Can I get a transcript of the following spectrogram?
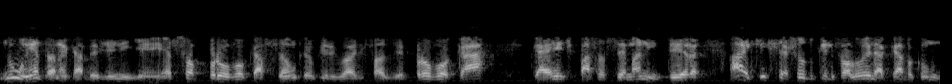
não entra na cabeça de ninguém. É só provocação que é o que ele gosta de fazer. Provocar, que aí a gente passa a semana inteira. Ai, o que, que você achou do que ele falou? Ele acaba com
